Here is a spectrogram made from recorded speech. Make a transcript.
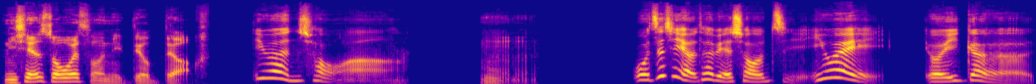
你先说为什么你丢掉？因为很丑啊。嗯，我之前有特别收集，因为有一个，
